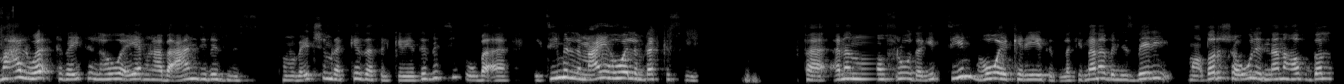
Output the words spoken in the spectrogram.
مع الوقت بقيت اللي هو إيه أنا هبقى عندي business فما بقيتش مركزة في ال creativity وبقى ال team اللي معايا هو اللي مركز فيه. فأنا المفروض أجيب team هو creative لكن أنا بالنسبة لي ما أقدرش أقول إن أنا هفضل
